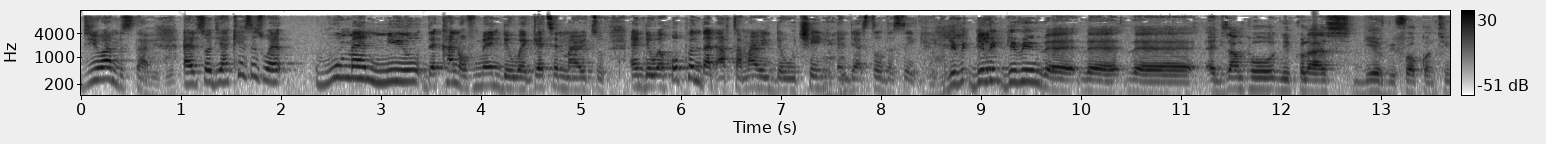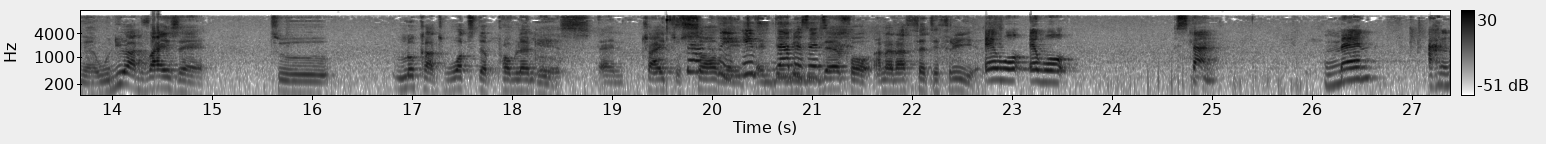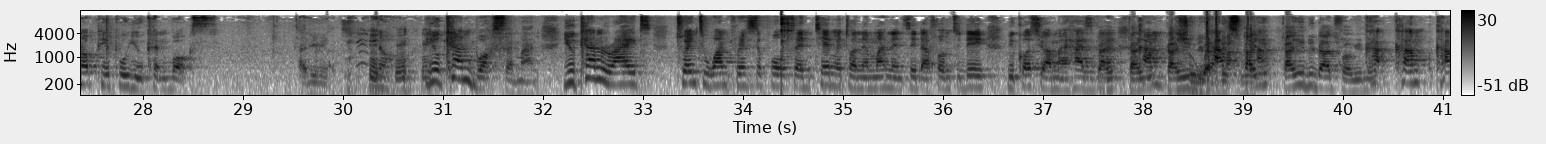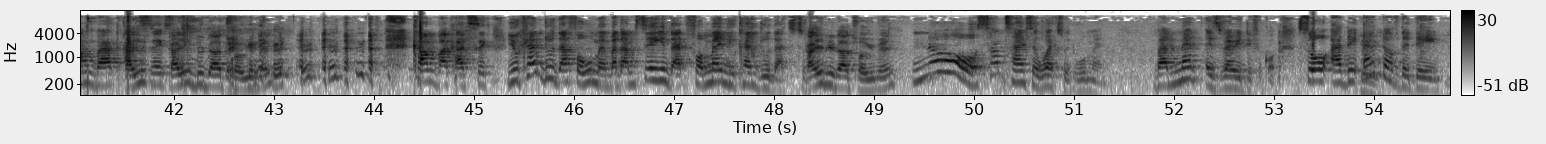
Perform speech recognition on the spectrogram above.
Do you understand? Mm-hmm. And so there are cases where women knew the kind of men they were getting married to, and they were hoping that after marriage they would change Mm-hmm. and they're still the same. Given, given the, the, the example Nicholas gave before continuing, would you advise her to look at what the problem is and try to solve it Exactly. If and that is be it- there for another 33 years? it will it will stand men are not people you can box I didn't. no you can't box a man you can write 21 principles and tame it on a man and say that from today because you are my husband Can, can, you, can, you, do come, that? can, you, can you do that for women? come, come, come back Can at you, six can you do that for women? come back at six you can do that for women but i'm saying that for men you can do that too Can you do that for women? No, sometimes it works with women, but men is very difficult. So at the hmm. end of the day,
